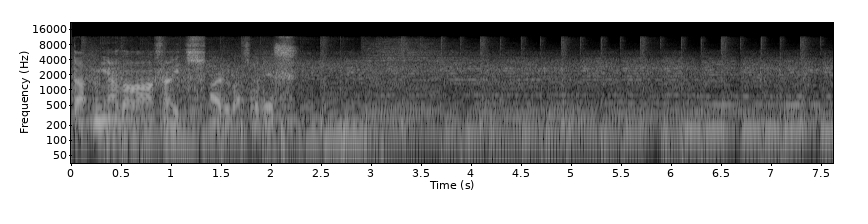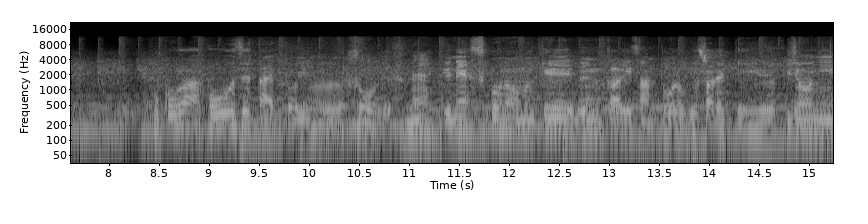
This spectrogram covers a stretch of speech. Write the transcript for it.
た宮川朝市ある場所です。ここが宝珠台というそうですね。ユネスコの無形文化遺産登録されている非常に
